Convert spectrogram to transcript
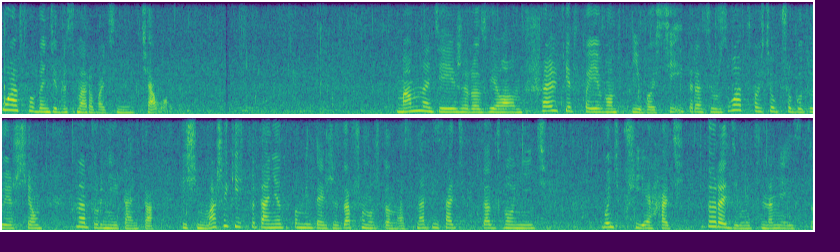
łatwo będzie wysmarować nim ciało. Mam nadzieję, że rozwiałam wszelkie Twoje wątpliwości i teraz już z łatwością przygotujesz się na turniej tańca. Jeśli masz jakieś pytania, to pamiętaj, że zawsze możesz do nas napisać, zadzwonić bądź przyjechać. Doradzimy Ci na miejscu.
